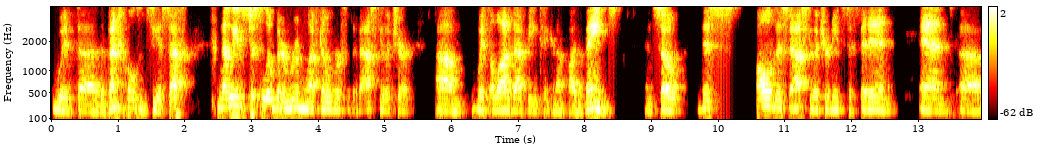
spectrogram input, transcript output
with uh, the ventricles and CSF. And that leaves just a little bit of room left over for the vasculature, um, with a lot of that being taken up by the veins. And so this, all of this vasculature needs to fit in. And uh,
